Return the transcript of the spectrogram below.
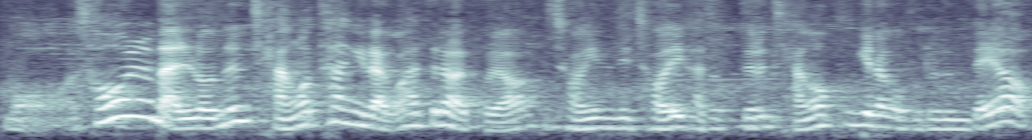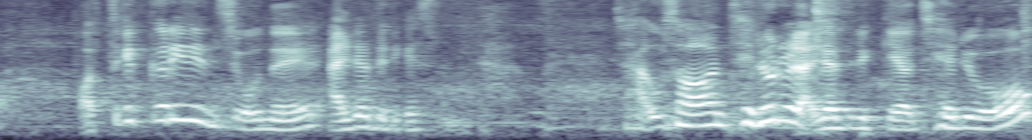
뭐 서울 말로는 장어탕이라고 하더라고요. 저희는 저희 가족들은 장어국이라고 부르는데요. 어떻게 끓이는지 오늘 알려드리겠습니다. 자, 우선 재료를 알려드릴게요. 재료.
